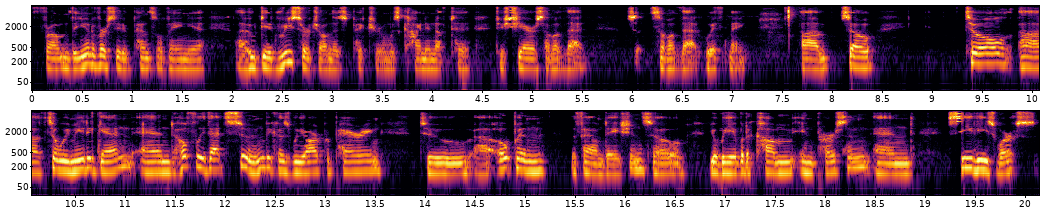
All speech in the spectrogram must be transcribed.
from the University of Pennsylvania, uh, who did research on this picture and was kind enough to to share some of that some of that with me. Um, so till uh, till we meet again, and hopefully that's soon because we are preparing to uh, open the foundation. So you'll be able to come in person and see these works,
